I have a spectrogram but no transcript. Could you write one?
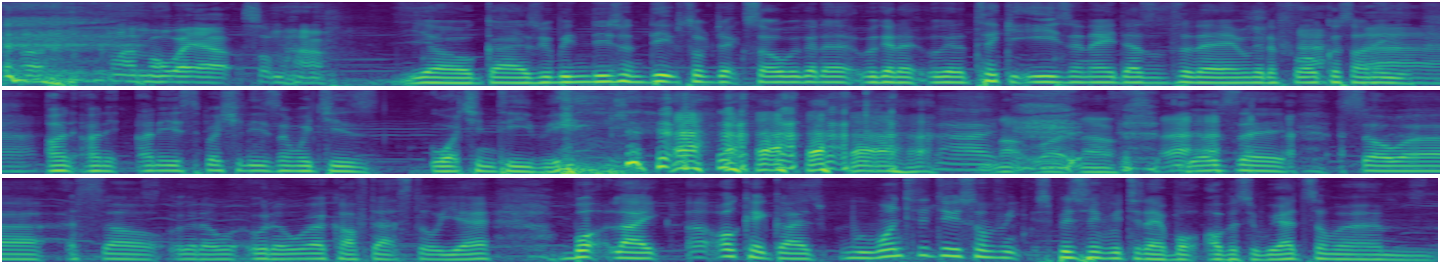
Climb my way out somehow. Yo, guys, we've been doing some deep subjects, so we're gonna we're gonna we're gonna take it easy on A Dazzle today, and we're gonna focus on his on, on, on his specialism, which is watching TV. Not right now. you know what I'm saying? So, uh, so we're gonna we're gonna work off that still, yeah. But like, uh, okay, guys, we wanted to do something specific today, but obviously we had some um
